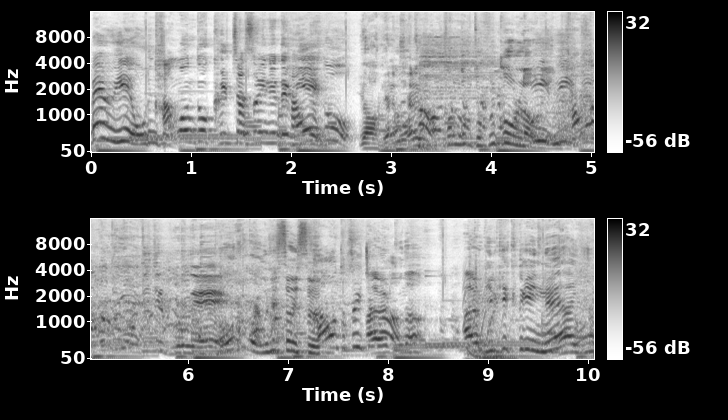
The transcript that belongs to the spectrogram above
맨 위에 오른쪽. 강원도 글자 써 있는데 위에 강원도 야 걔는 쟤는 성적도 훑고 올라오고. 어딘지를 모르네. 어디가 어디 써 있어요? 강원도 써아 있잖아. 아 여기 이렇게 크게 있네? 야 인제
